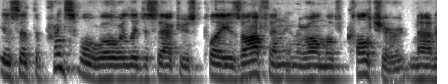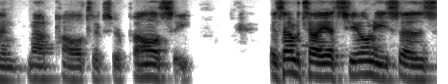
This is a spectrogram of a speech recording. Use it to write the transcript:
is that the principal role religious actors play is often in the realm of culture, not in not politics or policy. As Amitai Etzioni says,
